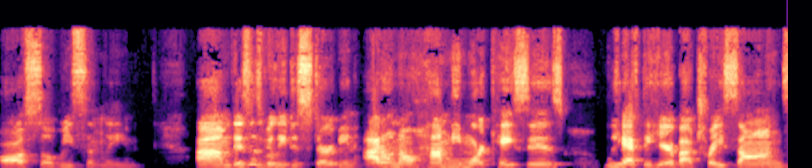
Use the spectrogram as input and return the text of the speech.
also recently um, this is really disturbing. I don't know how many more cases we have to hear about Trey Songz,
